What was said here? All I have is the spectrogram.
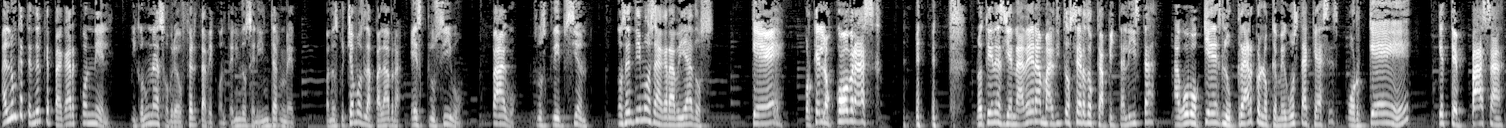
Al nunca tener que pagar con él y con una sobreoferta de contenidos en Internet, cuando escuchamos la palabra exclusivo, pago, suscripción, nos sentimos agraviados. ¿Qué? ¿Por qué lo cobras? ¿No tienes llenadera, maldito cerdo capitalista? ¿A huevo quieres lucrar con lo que me gusta que haces? ¿Por qué? ¿Qué te pasa?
